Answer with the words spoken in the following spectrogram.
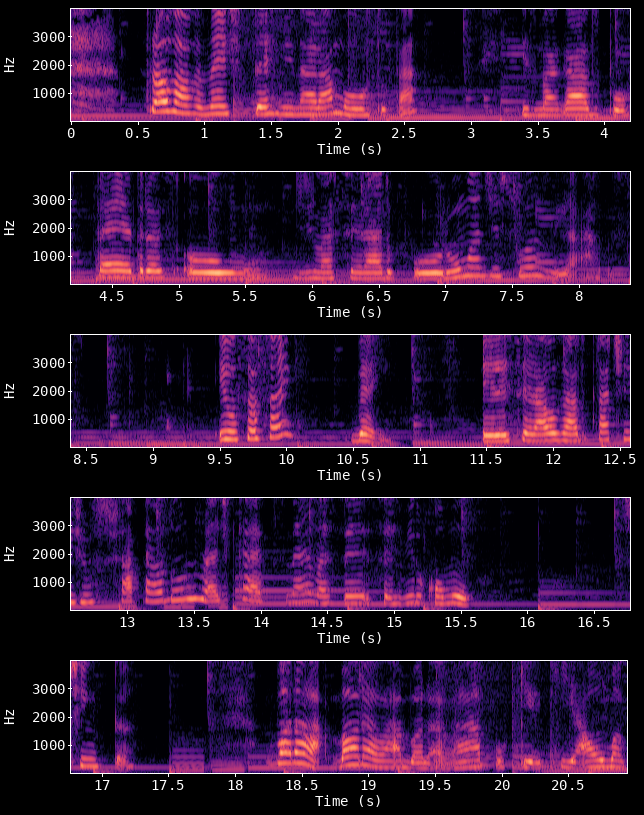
Provavelmente terminará morto, tá? Esmagado por pedras ou dilacerado por uma de suas garras. E o seu sangue? Bem, ele será usado para atingir o chapéu do Red Caps, né? Vai ser servido como tinta. Bora lá, bora lá, bora lá, porque aqui há uma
